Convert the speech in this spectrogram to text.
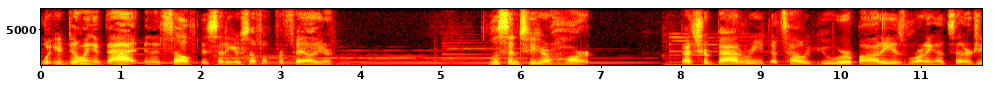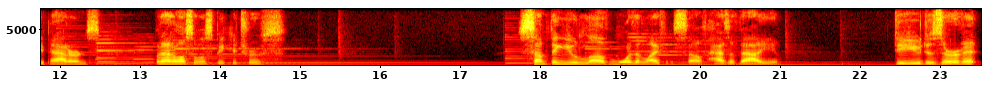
What you're doing in that in itself is setting yourself up for failure. Listen to your heart. That's your battery. That's how your body is running its energy patterns. But that also will speak your truth. Something you love more than life itself has a value. Do you deserve it?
